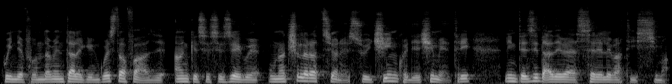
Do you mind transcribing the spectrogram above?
Quindi è fondamentale che in questa fase, anche se si esegue un'accelerazione sui 5-10 metri, l'intensità deve essere elevatissima.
